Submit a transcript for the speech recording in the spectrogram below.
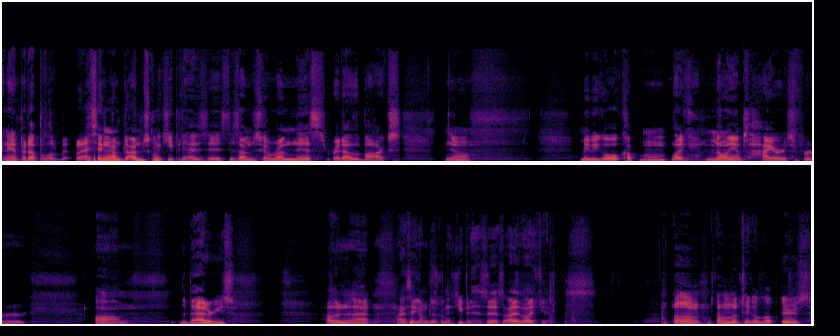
and amp it up a little bit. But I think I'm, I'm just going to keep it as is. I'm just going to run this right out of the box. You know, maybe go a couple like milliamps higher for um, the batteries, other than that, I think I'm just going to keep it as is. I like it. Um, I'm going to take a look. There's,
